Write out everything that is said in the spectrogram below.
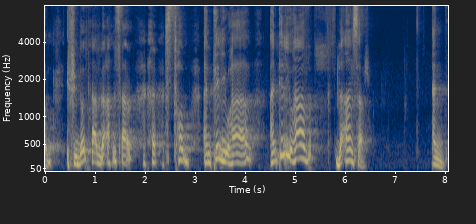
on. If you don't have the answer stop until you have until you have the answer. And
